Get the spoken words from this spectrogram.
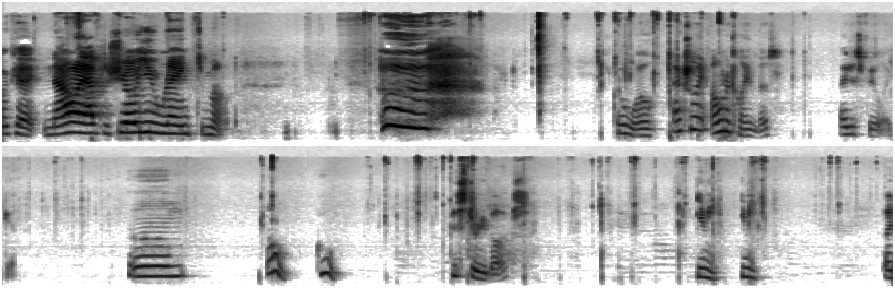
Okay, now I have to show you ranked mode. Oh well. Actually, I want to claim this. I just feel like it. Um. Oh, cool. Mystery box. Gimme, gimme. A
